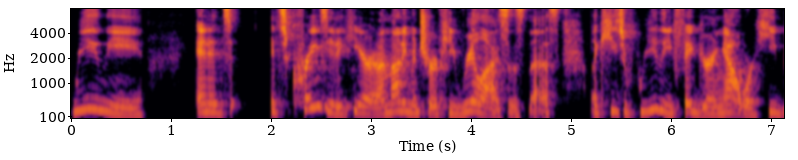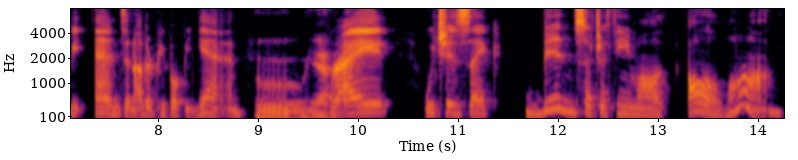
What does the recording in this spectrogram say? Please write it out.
really and it's it's crazy to hear and I'm not even sure if he realizes this. Like he's really figuring out where he be- ends and other people begin, Ooh, yeah. right? Which is like been such a theme all all along.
